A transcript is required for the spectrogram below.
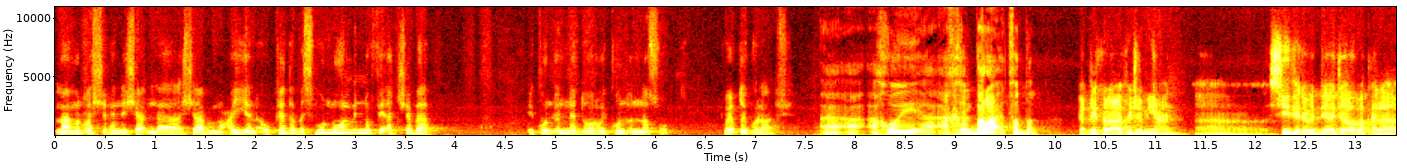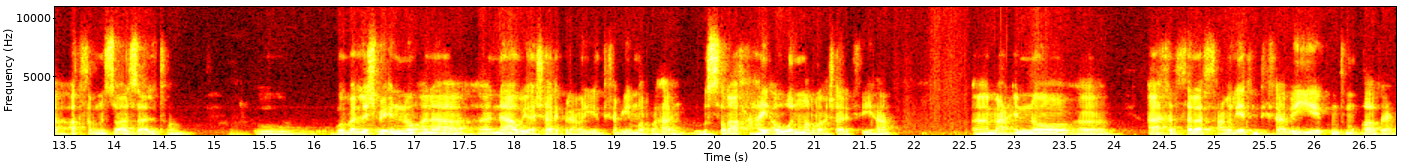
ما بنرشح شا- لشاب معين أو كذا بس هو المهم إنه فئة شباب. يكون لنا دور ويكون لنا صوت. ويعطيكم العافية. آه، آه، أخوي أخ البراء تفضل. يعطيكم العافية جميعا. آه سيدي أنا بدي أجاوبك على أكثر من سؤال سألتهم. وببلش بإنه أنا ناوي أشارك بالعملية الانتخابية المرة هاي. وبالصراحة هاي أول مرة أشارك فيها. آه مع إنه آه آخر ثلاث عمليات انتخابية كنت مقاطع.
